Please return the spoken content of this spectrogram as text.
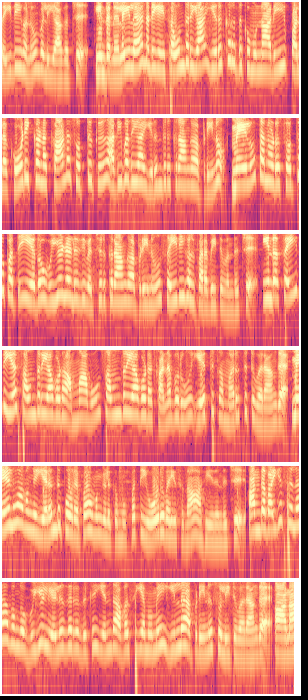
செய்திகளும் வெளியாகுச்சு. இந்த நிலையில நடிகை சௌந்தர்யா இருக்கிறதுக்கு முன்னாடி பல கோடிக்கணக்கான சொத்துக்கு அதிபதியா இருந்திருக்கிறாங்க அப்படின்னும் மேலும் தன்னோட சொத்து பத்தி ஏதோ உயிர் எழுதி வச்சிருக்கிறாங்க அப்படின்னு அப்படின்னு செய்திகள் பரவிட்டு வந்துச்சு. இந்த செய்திய சௌந்தர்யாவோட அம்மாவும் சௌந்தர்யாவோட கணவரும் ஏத்துக்க மறுத்துட்டு வராங்க. மேலும் அவங்க இறந்து போறப்ப அவங்களுக்கு முப்பத்தி ஓரு வயசு தான் ஆகி இருந்துச்சு அந்த வயசுல அவங்க உயிர் எழுதுறதுக்கு எந்த அவசியமுமே இல்ல அப்படின்னு சொல்லிட்டு வராங்க. ஆனா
